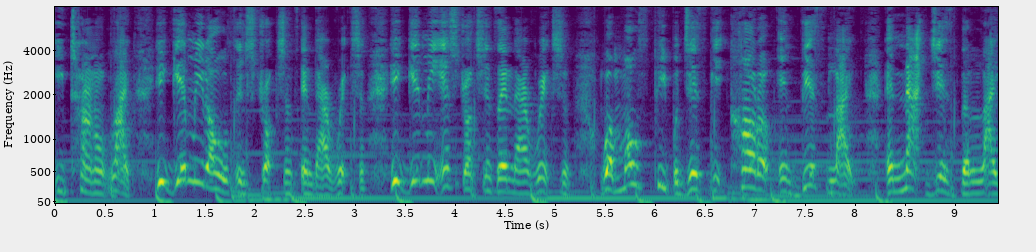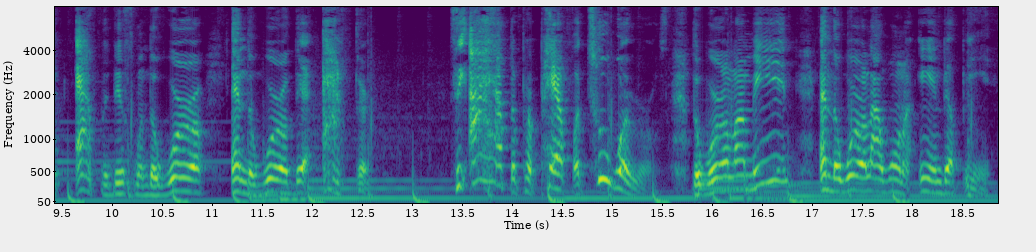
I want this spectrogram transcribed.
eternal life. He give me those instructions and direction. He give me instructions and direction. Well, most people just get caught up in this life and not just the life after this one, the world and the world thereafter. See, I have to prepare for two worlds the world I'm in and the world I want to end up in,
